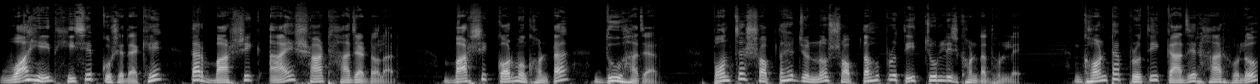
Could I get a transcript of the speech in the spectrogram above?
ওয়াহিদ হিসেব কষে দেখে তার বার্ষিক আয় ষাট হাজার ডলার। বার্ষিক কর্মঘণ্টা দু হাজার। পঞ্চাশ সপ্তাহের জন্য সপ্তাহ প্রতি চল্লিশ ঘণ্টা ধরলে। ঘণ্টা প্রতি কাজের হার হল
